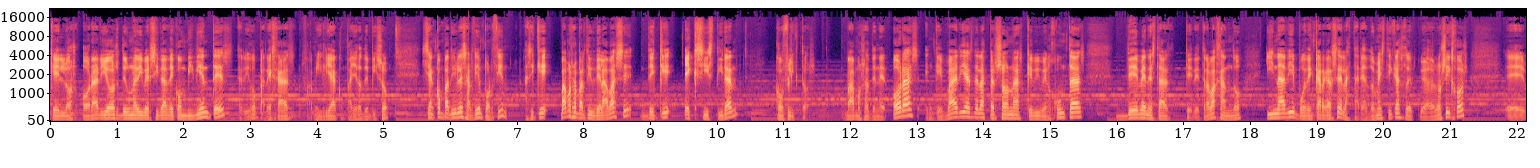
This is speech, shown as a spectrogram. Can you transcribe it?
que los horarios de una diversidad de convivientes, ya digo, parejas, familia, compañeros de piso, sean compatibles al 100%. Así que vamos a partir de la base de que existirán conflictos. Vamos a tener horas en que varias de las personas que viven juntas deben estar teletrabajando y nadie puede encargarse de las tareas domésticas o del cuidado de los hijos. Eh,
